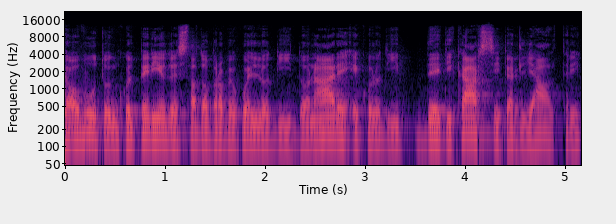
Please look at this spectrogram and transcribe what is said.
ho avuto in quel periodo è stato proprio quello di donare e quello di dedicarsi per gli altri,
